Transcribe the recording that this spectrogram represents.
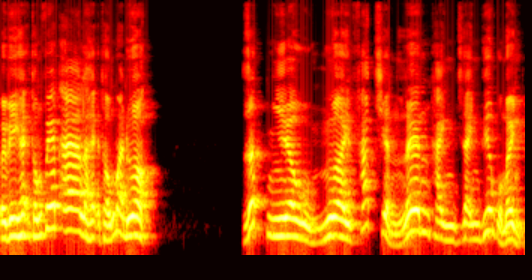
Bởi vì hệ thống VSA là hệ thống mà được rất nhiều người phát triển lên thành dành riêng của mình.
